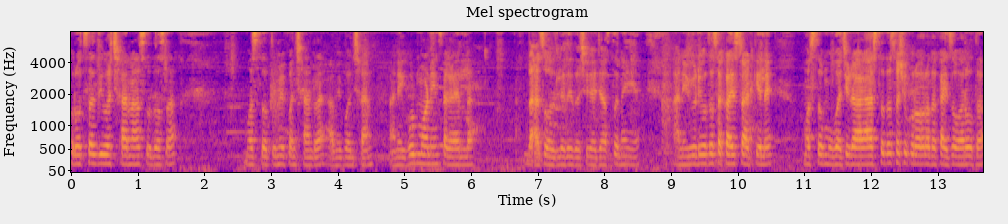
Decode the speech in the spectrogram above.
रोजचा दिवस छान असतो तसा. मस्त तुम्ही पण छान राहा आम्ही पण छान. आणि गुड मॉर्निंग सगळ्यांना. दहाच वाजले ते तसे काही जास्त नाही आहे आणि व्हिडिओ तर सकाळी स्टार्ट केला आहे मस्त मुगाची डाळ असतं तसं शुक्रवार होता खायचा वार होता.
